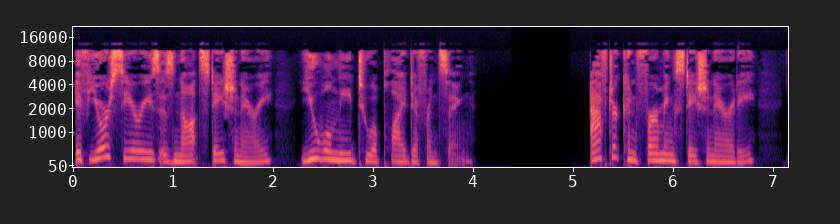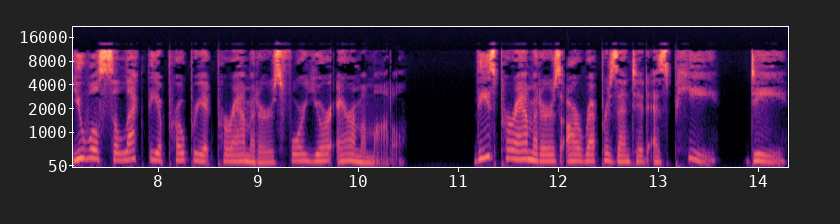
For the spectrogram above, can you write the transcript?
If your series is not stationary, you will need to apply differencing. After confirming stationarity, you will select the appropriate parameters for your ARIMA model. These parameters are represented as P, D,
